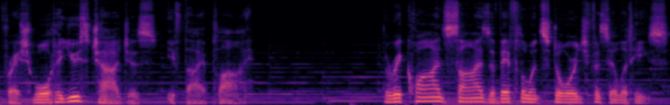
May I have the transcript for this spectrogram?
freshwater use charges if they apply, the required size of effluent storage facilities,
